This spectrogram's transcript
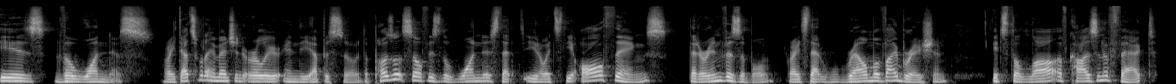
is the oneness, right? That's what I mentioned earlier in the episode. The puzzle itself is the oneness that, you know, it's the all things that are invisible, right? It's that realm of vibration. It's the law of cause and effect,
